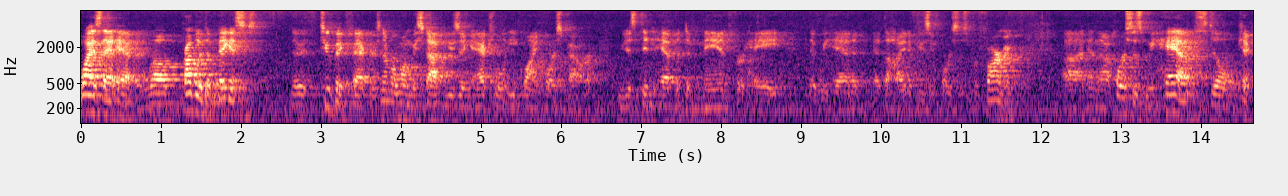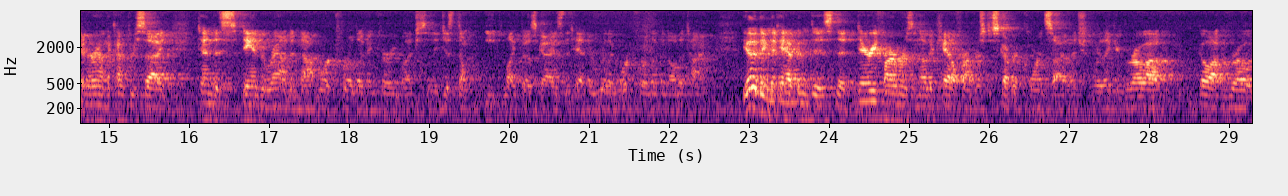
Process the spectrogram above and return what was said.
Why has that happened? Well, probably the biggest, the two big factors. Number one, we stopped using actual equine horsepower. We just didn't have the demand for hay that we had at, at the height of using horses for farming. Uh, and the horses we have still kicking around the countryside tend to stand around and not work for a living very much. So they just don't eat like those guys that had to really work for a living all the time. The other thing that happened is that dairy farmers and other cattle farmers discovered corn silage, where they can grow out, go out and grow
